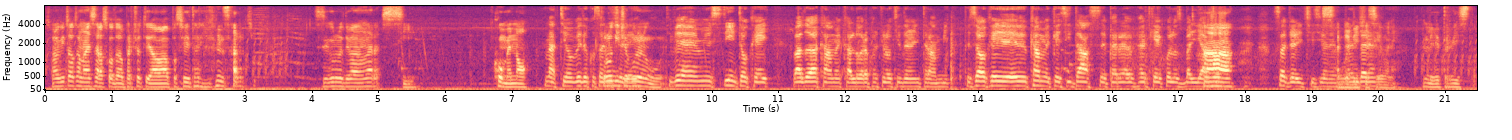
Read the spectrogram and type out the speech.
Sono abituato a non essere ascoltato, perciò ti do la possibilità di pensarci. Sei sicuro di andare? Sì. Come no? Un attimo, vedo cosa Te lo dice lei. pure lui. Ti viene il mio istinto, ok. Vado da Kamek allora perché lo chiedono entrambi. Pensavo che Kamek esitasse per, perché è quello sbagliato. Ah, Saggia decisione. saggia Vuoi andare- decisione. Letrista.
